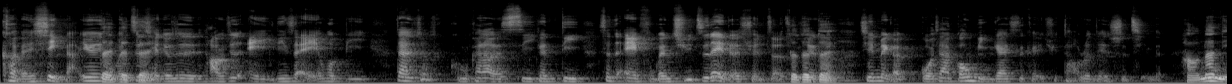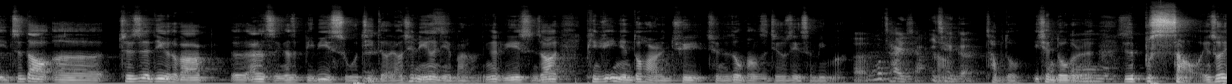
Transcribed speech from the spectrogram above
可能性的。因为我们之前就是好像就是 A 一定是 A 或 B，但是我们看到有 C 跟 D，甚至 F 跟 G 之类的选择出现。对对对。其实每个国家公民应该是可以去讨论这件事情的。好，那你知道呃，全世界第一个合法呃安乐死应该是比利时，我记得两千零二年吧，应该比利时。你知道平均一年多少人去选择这种方式结束自己的生命吗？呃，我猜一下，一千个，差不多一千多个人，其实不少。你说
